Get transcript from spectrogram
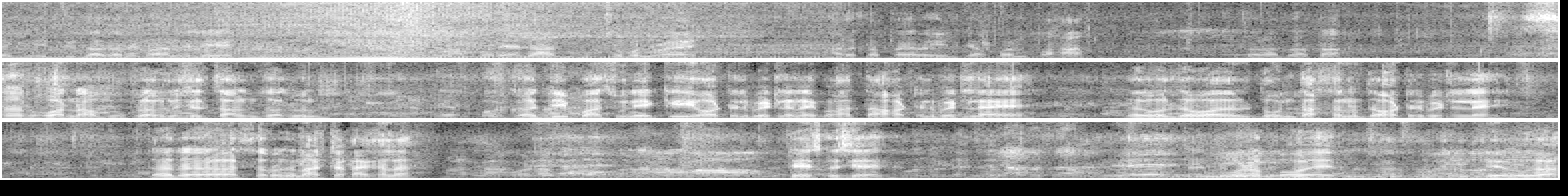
एकवीस जागा पण आणलेली आहेत. आपण याला गुच्छ बनवणार आहे. आणि कसा तयार होईल ते आपण पहा. चला तर आता सर्वांना भूक लागली असेल चालून चालून. कधीपासून एकही हॉटेल भेटलं नाही. पण आता हॉटेल भेटलं आहे. जवळजवळ दोन तासानंतर हॉटेल भेटलेलं आहे. तर सर्वांचा नाश्ता काय खाला? टेस्ट कशी आहे? वडापाव आहे हे बघा.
